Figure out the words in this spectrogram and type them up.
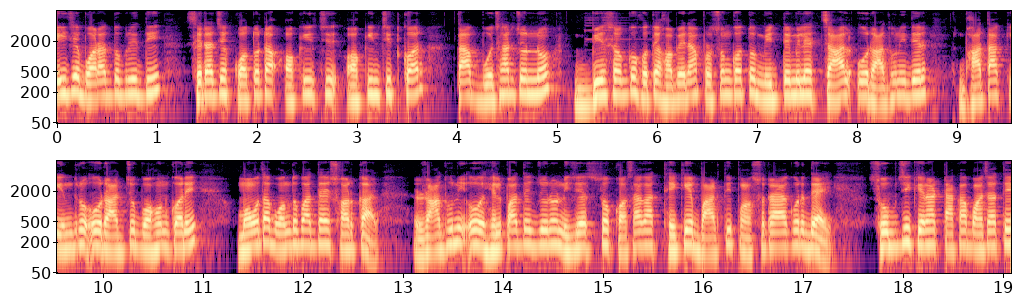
এই যে বরাদ্দ বৃদ্ধি, সেটা যে কতটা অকিঞ্চিত অকিঞ্চিতকর, তা বোঝার জন্য বিশেষজ্ঞ হতে হবে না। প্রসঙ্গত মিড ডে মিলের চাল ও রাঁধুনিদের ভাতা কেন্দ্র ও রাজ্য বহন করে মমতা বন্দ্যোপাধ্যায় সরকার রাঁধুনি ও হেল্পারদের জন্য নিজস্ব কষাগার থেকে বাড়তি পাঁচশো টাকা করে দেয়। সবজি কেনার টাকা বাঁচাতে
